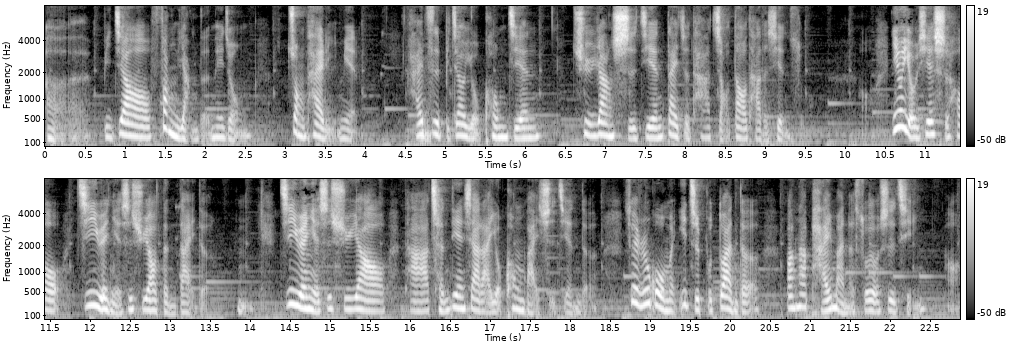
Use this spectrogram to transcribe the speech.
呃比较放养的那种状态里面，孩子比较有空间去让时间带着他找到他的线索。因为有些时候机缘也是需要等待的，嗯。机缘也是需要它沉淀下来有空白时间的，所以如果我们一直不断的帮他排满了所有事情，啊，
